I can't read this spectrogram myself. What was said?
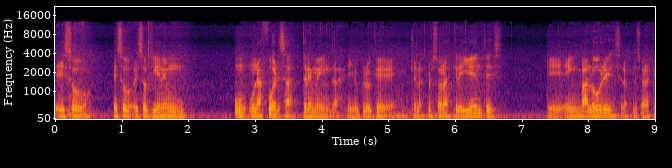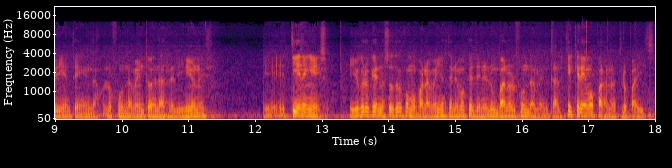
eso, eso, eso tiene una fuerza tremenda. Y yo creo que, las personas creyentes eh, en valores, las personas creyentes en los fundamentos de las religiones, eh, tienen eso. Y yo creo que nosotros como panameños tenemos que tener un valor fundamental. ¿Qué queremos para nuestro país?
